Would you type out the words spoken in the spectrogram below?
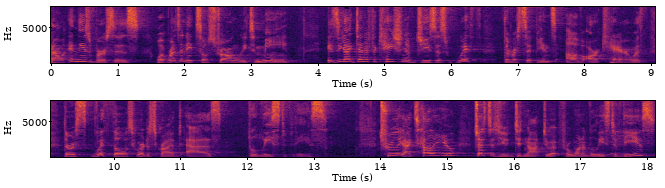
Now, in these verses, what resonates so strongly to me is the identification of Jesus with the recipients of our care, with, the, with those who are described as the least of these. Truly, I tell you, just as you did not do it for one of the least of these,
